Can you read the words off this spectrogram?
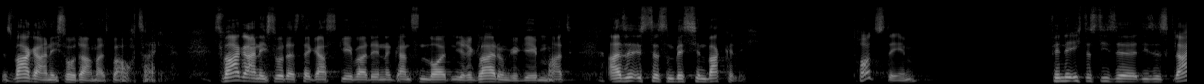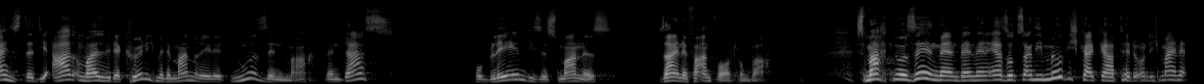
das war gar nicht so damals bei Hochzeiten. Es war gar nicht so, dass der Gastgeber den ganzen Leuten ihre Kleidung gegeben hat. Also ist das ein bisschen wackelig. Trotzdem finde ich, dass diese, dieses Gleichnis, die Art und Weise, wie der König mit dem Mann redet, nur Sinn macht, wenn das Problem dieses Mannes seine Verantwortung war. Es macht nur Sinn, wenn, wenn, wenn er sozusagen die Möglichkeit gehabt hätte, und ich meine,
